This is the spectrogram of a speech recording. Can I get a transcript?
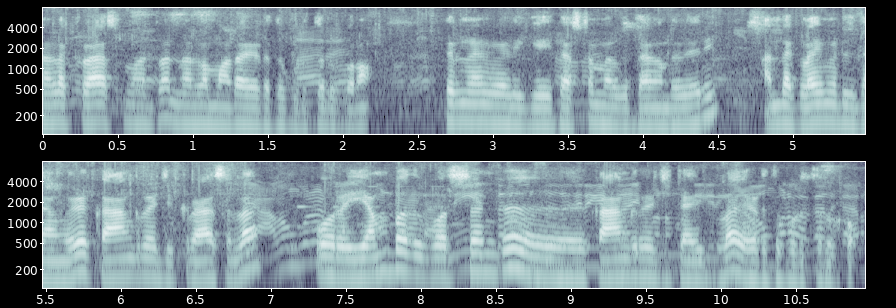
நல்லா கிராஸ் மாட்டாக நல்ல மாடாக எடுத்து கொடுத்துருக்குறோம் திருநெல்வேலிக்கு கஸ்டமருக்கு தகுந்த மாரி அந்த கிளைமேட்டுக்கு தகுந்த மாரி காங்கிரேஜ் கிராஸில் ஒரு எண்பது பர்சன்ட்டு காங்கிரேஜ் டைப்பில் எடுத்து கொடுத்துருக்கோம்.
